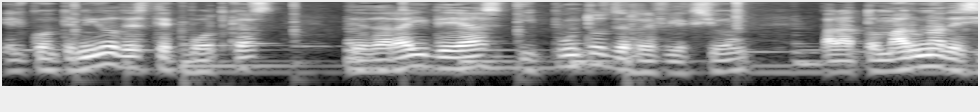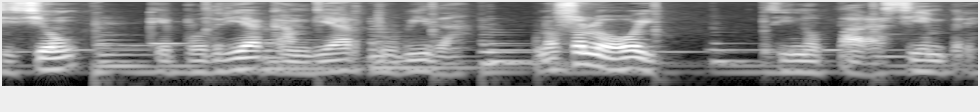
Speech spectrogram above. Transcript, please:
El contenido de este podcast te dará ideas y puntos de reflexión para tomar una decisión que podría cambiar tu vida, no solo hoy, sino para siempre.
